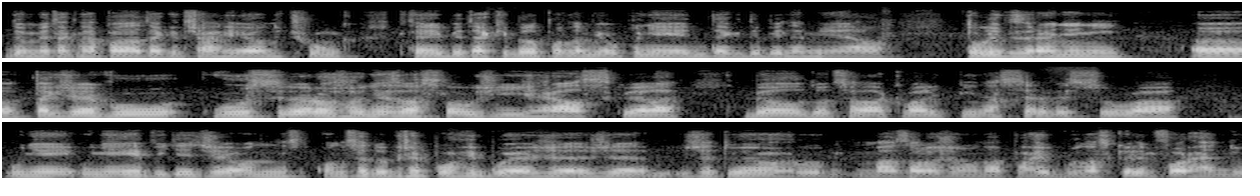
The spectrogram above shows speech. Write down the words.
kdo mi tak napadá, taky třeba Hyeon Chung, který by taky byl podle mě úplně jinde, kdyby neměl tolik zranění. Uh, takže Wu, Wu si to rozhodně zaslouží, hrál skvěle, byl docela kvalitní na servisu a u něj, u něj je vidět, že on, on se dobře pohybuje, že, že, že tu jeho hru má založenou na pohybu, na skvělém forehandu.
